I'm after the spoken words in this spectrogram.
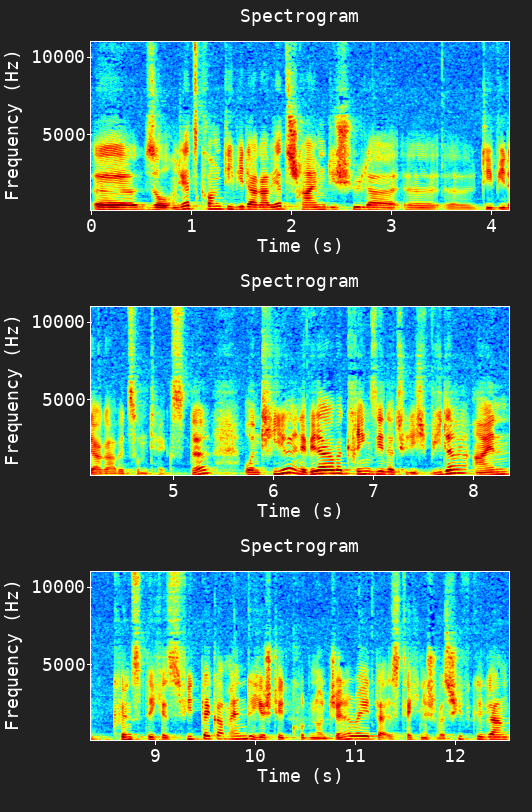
Äh, so, und jetzt kommt die Wiedergabe, jetzt schreiben die Schüler äh, äh, die Wiedergabe zum Text. Ne? Und hier in der Wiedergabe kriegen Sie natürlich wieder ein künstliches Feedback am Ende. Hier steht Could not generate, da ist technisch was schiefgegangen,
